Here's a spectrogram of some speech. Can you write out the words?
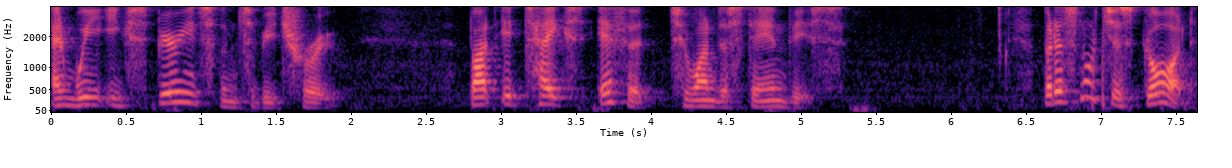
and we experience them to be true. But it takes effort to understand this. But it's not just God.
